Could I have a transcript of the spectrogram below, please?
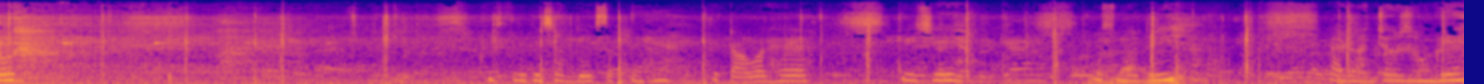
और इस तरीके से आप देख सकते हैं कि टावर है, पीछे उसमें भी एडवेंचर्स होंगे।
